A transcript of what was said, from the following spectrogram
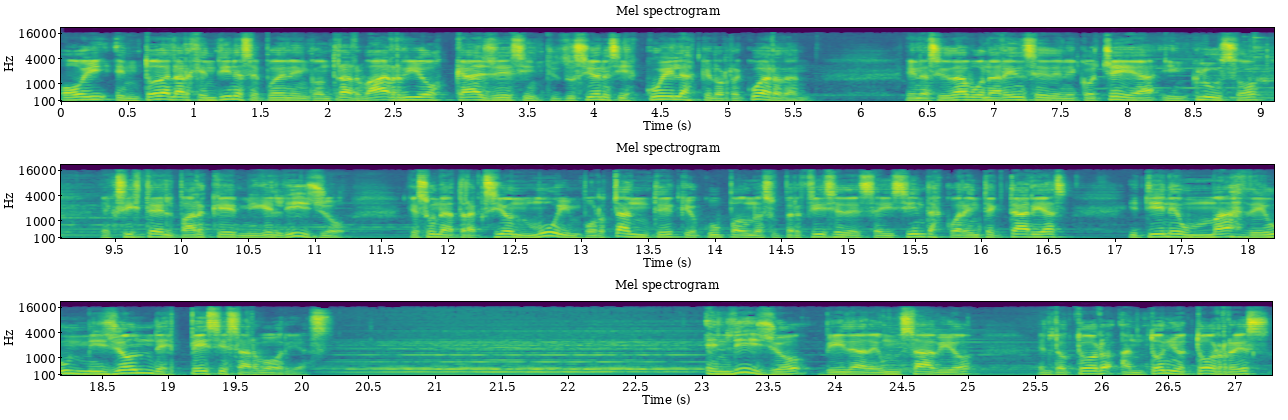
Hoy en toda la Argentina se pueden encontrar barrios, calles, instituciones y escuelas que lo recuerdan. En la ciudad bonaerense de Necochea, incluso, existe el Parque Miguel Lillo, que es una atracción muy importante que ocupa una superficie de 640 hectáreas y tiene un más de un millón de especies arbóreas. En Lillo, vida de un sabio, el doctor Antonio Torres,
